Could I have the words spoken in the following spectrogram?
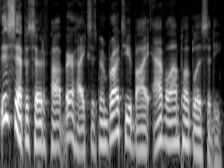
This episode of Papa Bear Hikes has been brought to you by Avalon Publicity.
